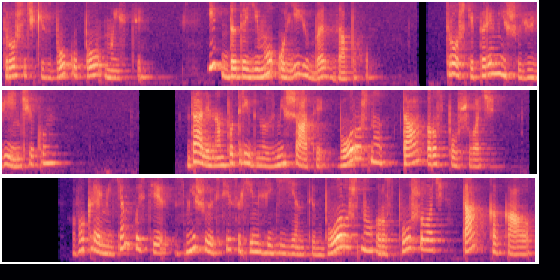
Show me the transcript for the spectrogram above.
трошечки збоку по мисці. І додаємо олію без запаху. Трошки перемішую вінчиком. Далі нам потрібно змішати борошно та розпушувач. В окремій ємкості змішую всі сухі інгредієнти борошно, розпушувач та какао.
